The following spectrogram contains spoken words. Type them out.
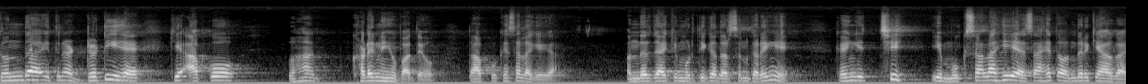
गंदा, इतना डटी है कि आपको वहाँ खड़े नहीं हो पाते हो। तो आपको कैसा लगेगा? अंदर जाके मूर्ति का दर्शन करेंगे? कहेंगे, छी, ये मुखशाला ही ऐसा है तो अंदर क्या होगा?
